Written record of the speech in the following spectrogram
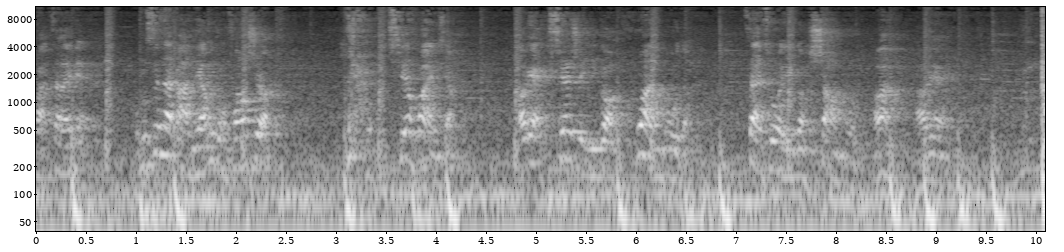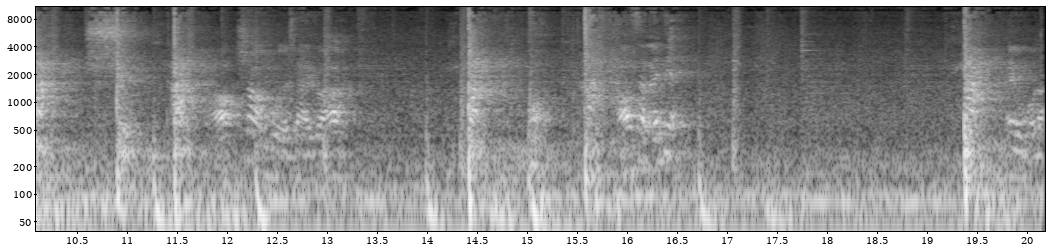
快再来一遍，我们现在把两种方式切换一下。OK，先是一个换步的，再做一个上步，好吧？OK，好，上步的下一个啊，好，再来一遍。哎，我的，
